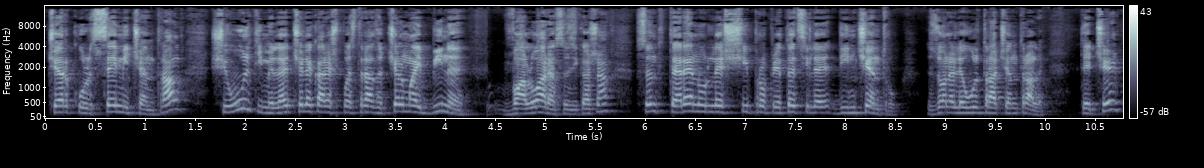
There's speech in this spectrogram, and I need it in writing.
cercul semicentral și ultimele, cele care își păstrează cel mai bine valoarea, să zic așa, sunt terenurile și proprietățile din centru, zonele ultracentrale. De ce?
